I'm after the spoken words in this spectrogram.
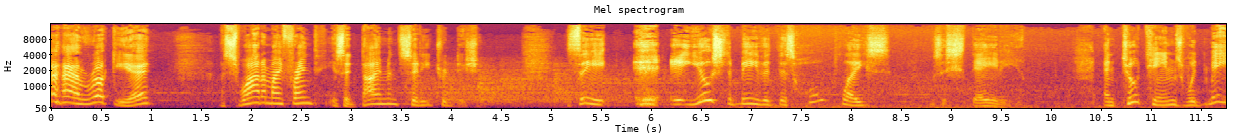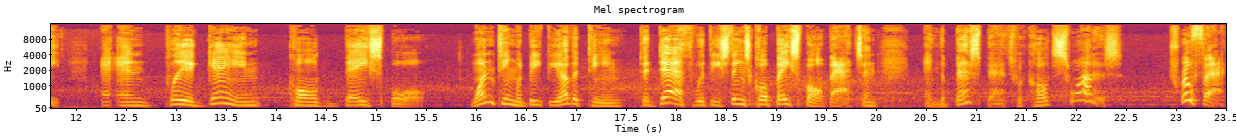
Rookie, eh? A swatter, my friend, is a Diamond City tradition. See, it, it used to be that this whole place was a stadium, and two teams would meet and play a game called baseball. One team would beat the other team to death with these things called baseball bats, and, and the best bats were called swatters. True fact.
